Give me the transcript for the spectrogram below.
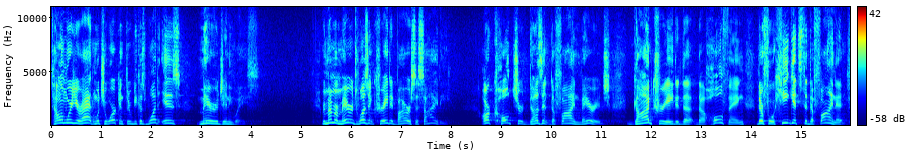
Tell them where you're at and what you're working through because what is marriage, anyways? Remember, marriage wasn't created by our society. Our culture doesn't define marriage. God created the, the whole thing, therefore, He gets to define it.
